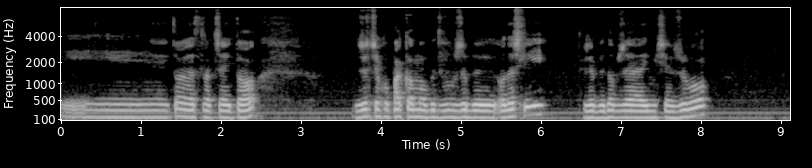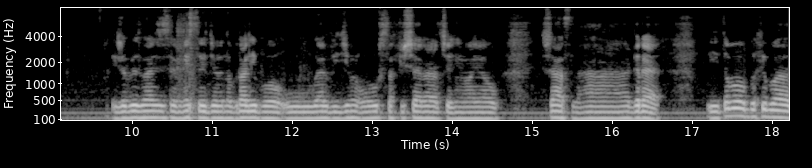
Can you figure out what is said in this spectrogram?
I to jest raczej to. Życzę chłopakom obydwu, żeby odeszli, żeby dobrze im się żyło i żeby znaleźli sobie miejsce, gdzie będą grali, bo u, jak widzimy u Ursa Fischera raczej nie mają szans na grę. I to byłoby chyba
